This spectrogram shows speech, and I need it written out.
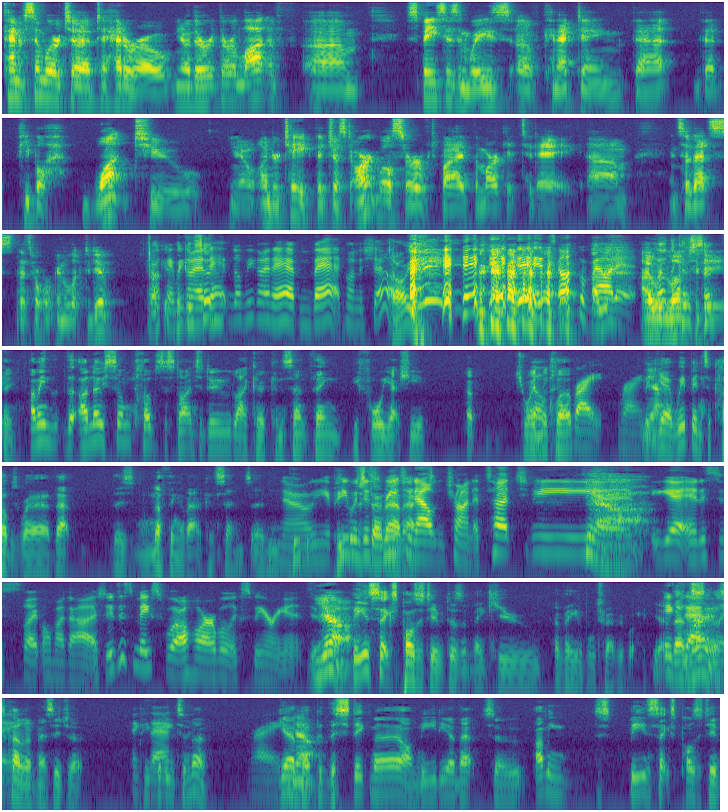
kind of similar to to Headero. You know there there are a lot of um, spaces and ways of connecting that that people want to you know undertake that just aren't well served by the market today. Um, and so that's that's what we're going to look to do Okay, the we're gonna have to we're gonna have him back on the show. Oh, yeah. Talk about it. I would like the love to consent be. Thing. I mean, the, I know some clubs are starting to do like a consent thing before you actually uh, join Go- the club. Right, right. But Yeah. yeah. we've been to clubs where that there's nothing about consent, and No, people, yeah, people people just just don't know how to reaching out and trying to touch me. Yeah. And, yeah, and it's just like, oh my gosh. It just makes for a horrible experience. yeah, Being sex positive doesn't make you available to everybody. Yeah, that's, that's kind of a message that Exactly. people need to know. Right. Yeah, Yeah. But, but the stigma on media, that. So I mean, just being sex positive.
